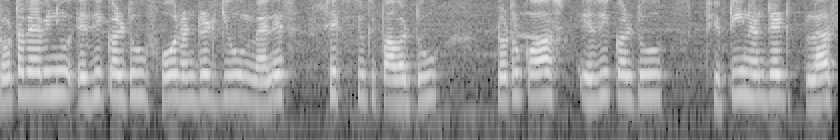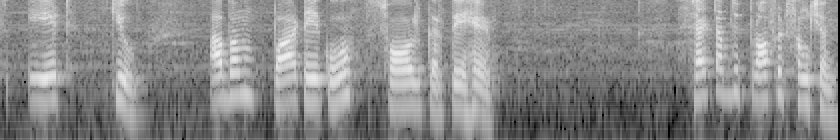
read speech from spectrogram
Total revenue is equal to four hundred Q minus six Q की power two total cost is equal to fifteen hundred plus eight Q अब हम पार्ट ए को सॉल्व करते हैं। Set up the profit function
